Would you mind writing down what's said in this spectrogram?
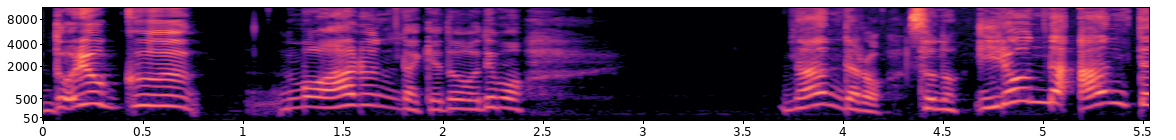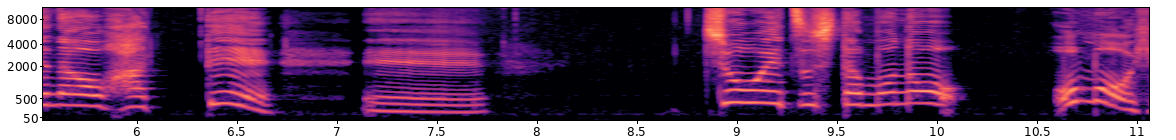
努力もあるんだけどでもなんだろうそのいろんなアンテナを張って、えー、超越したものをも引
